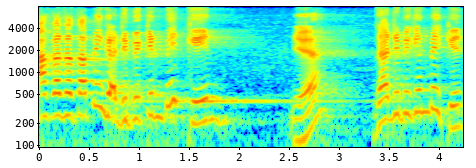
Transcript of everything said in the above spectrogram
Akan tetapi nggak dibikin-bikin. Ya, nggak dibikin-bikin.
